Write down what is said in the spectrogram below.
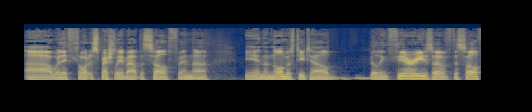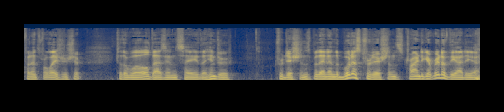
uh, where they thought especially about the self in uh, in enormous detail, building theories of the self and its relationship to the world, as in say the Hindu traditions, but then in the Buddhist traditions, trying to get rid of the idea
